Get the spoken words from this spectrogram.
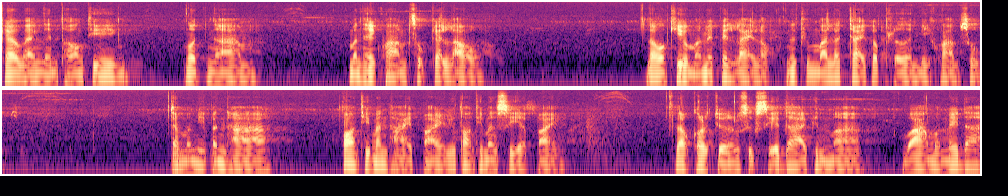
แก้วแหวนเงินทองที่งดงาม มันให้ความสุขแก่เรา เราก็คิดว่ามันไม่เป็นไรหรอก นึกถึงมันแล้วใจก็เพลินมีความสุข แต่มันมีปัญหาตอนที่มันหายไปหรือตอนที่มันเสียไป เราก็จะรู้สึกเสียดายขึ้นมา วางมันไม่ได้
